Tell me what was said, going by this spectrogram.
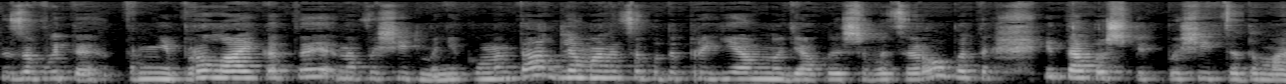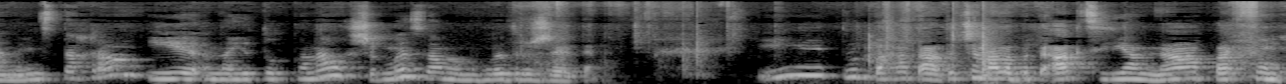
Не забудьте мені пролайкати, напишіть мені коментар. Для мене це буде приємно. Дякую, що ви це робите. І також підпишіться до мене в інстаграм і на Ютуб канал, щоб ми з вами могли дружити. І тут багато. А, тут ще мала бути акція на парфум.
